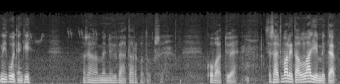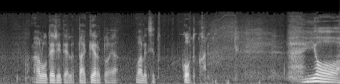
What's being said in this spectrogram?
Niin kuitenkin. No sehän on mennyt hyvään tarkoitukseen. Kova työ. Sä sait valita lajin, mitä haluat esitellä tai kertoa ja valitsit kotkan. Joo,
